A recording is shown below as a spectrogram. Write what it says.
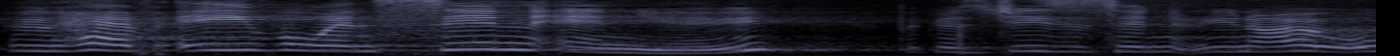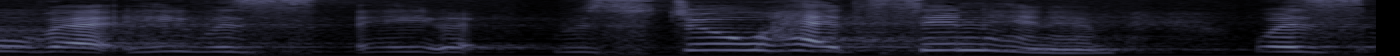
who have evil and sin in you, because Jesus said, you know, all that he was, he was still had sin in him, was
